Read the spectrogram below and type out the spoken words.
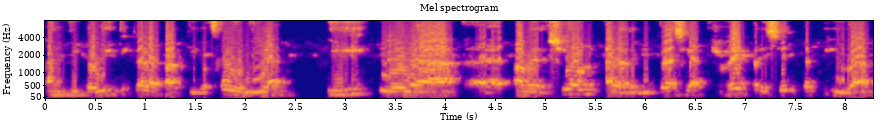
antipolítica, la partidofobia y la eh, aversión a la democracia representativa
